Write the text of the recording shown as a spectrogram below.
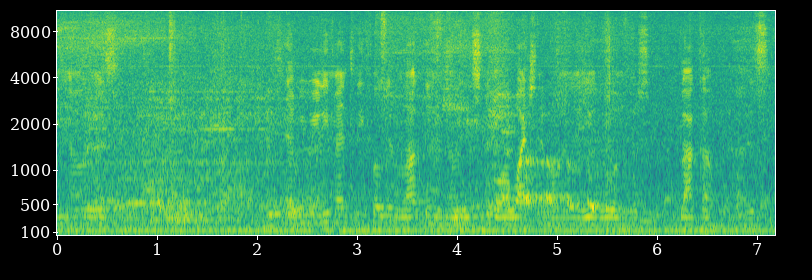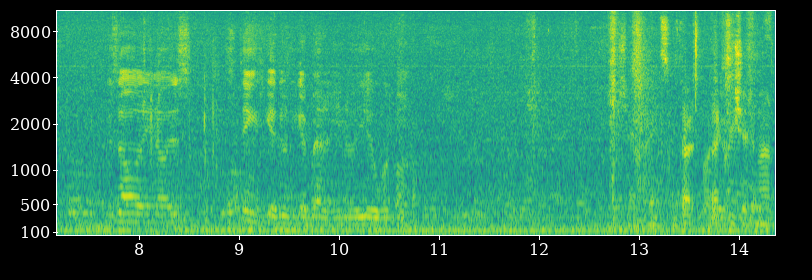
you know, it was really mentally focused and locked in, you know, the ball, watching the ball, and then you go and just block up. You know, it's, it's all, you know, it's, it's things you gotta do to get better, you know, you gotta work on. I appreciate it, man.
